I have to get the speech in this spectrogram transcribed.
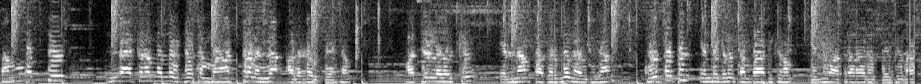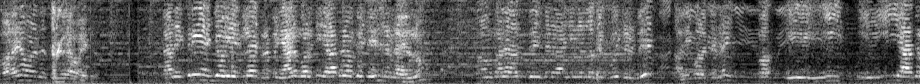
സമ്പത്ത് ഉണ്ടാക്കണം എന്ന ഉദ്ദേശം മാത്രമല്ല അവരുടെ ഉദ്ദേശം. മറ്റുള്ളവർക്ക് എല്ലാം പകർന്നു നൽകുക കൂട്ടത്തിൽ എന്തെങ്കിലും സമ്പാദിക്കണം എന്ന് മാത്രമാണ് അവർ ഉദ്ദേശിക്കുന്നത് വളരെ വളരെ കാരണം ഇത്രയും എൻജോയ് ചെയ്തിട്ടുള്ള ട്രിപ്പ് ഞാനും കുറച്ച് യാത്രയൊക്കെ ചെയ്തിട്ടുണ്ടായിരുന്നു. പല വിദേശ രാജ്യങ്ങളിലൊക്കെ പോയിട്ടുണ്ട്. അതേപോലെ തന്നെ ഈ യാത്ര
